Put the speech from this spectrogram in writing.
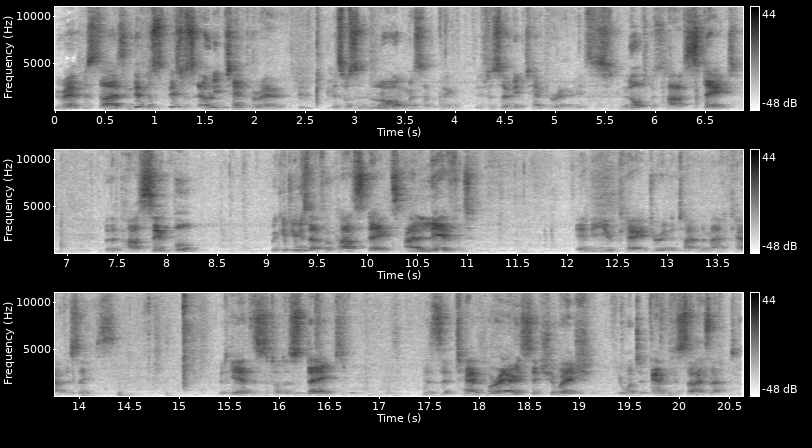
you're emphasizing this was, this was only temporary. This wasn't long or something. This was only temporary. This is not a past state. For the past simple, we could use that for past states. I lived in the UK during the time of the mad cow disease. But here, this is not a state. This is a temporary situation. You want to emphasize that.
